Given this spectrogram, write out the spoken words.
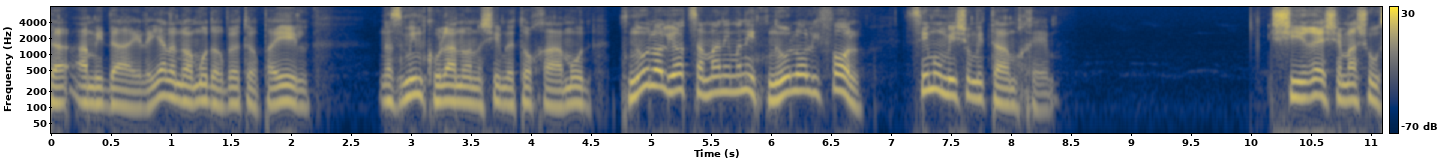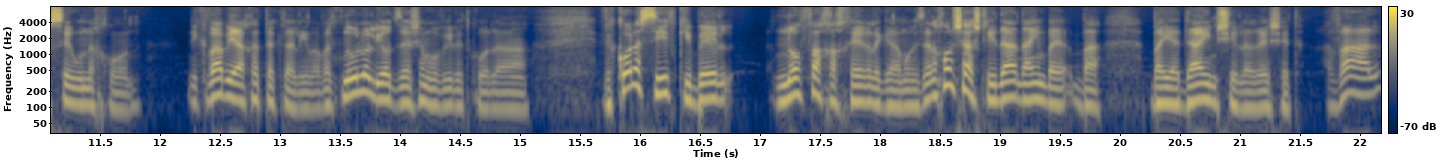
המידה האלה. יהיה לנו עמוד הרבה יותר פעיל, נזמין כולנו אנשים לתוך העמוד. תנו לו להיות סמן ימני, תנו לו לפעול. שימו מישהו מטעמכם, שיראה שמה שהוא עושה הוא נכון, נקבע ביחד את הכללים, אבל תנו לו להיות זה שמוביל את כל ה... וכל הסעיף קיבל נופח אחר לגמרי. זה נכון שהשלידה עדיין ב... ב... בידיים של הרשת, אבל...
